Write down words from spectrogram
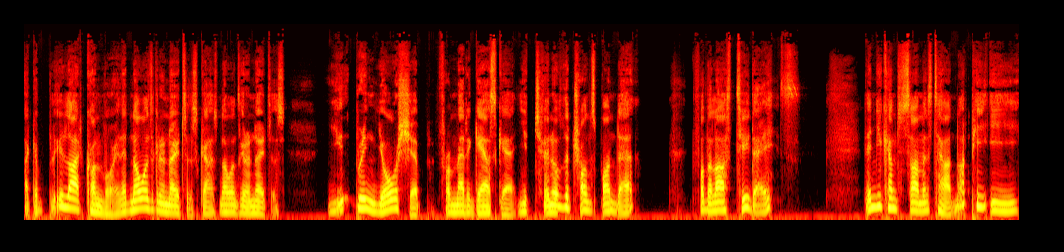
Like a blue light convoy that no one's going to notice, guys. No one's going to notice you bring your ship from Madagascar, you turn off the transponder for the last two days, then you come to Simon's Town, not PE,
